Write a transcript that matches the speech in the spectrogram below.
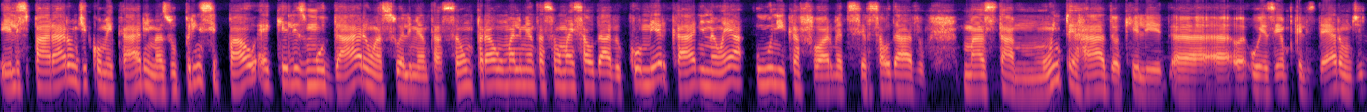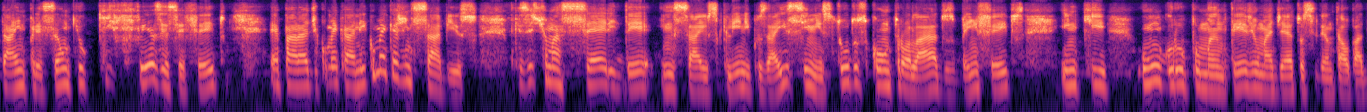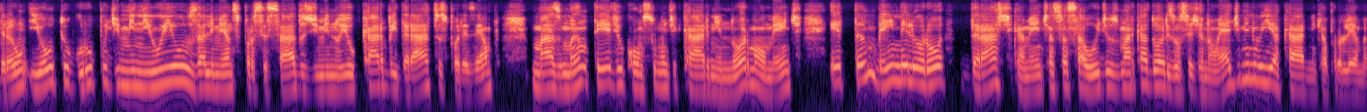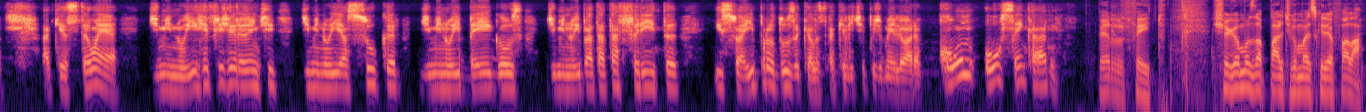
eles pararam de comer carne, mas o principal é que eles mudaram a sua alimentação para uma alimentação mais saudável. Comer carne não é a única forma de ser saudável, mas está muito errado aquele uh, o exemplo que eles deram de dar a impressão que o que fez esse efeito é parar de comer carne. E como é que a gente sabe isso? Porque existe uma série de ensaios clínicos, aí sim, estudos controlados, bem feitos, em que um grupo manteve uma dieta ocidental padrão e outro grupo diminuiu os alimentos processados, diminuiu carboidratos, por exemplo, mas manteve o consumo de carne normalmente e também melhorou drasticamente a sua saúde e os marcadores, ou seja, não é diminuir a carne que é o problema. A questão é diminuir refrigerante, diminuir açúcar, diminuir bagels, diminuir batata frita Isso aí produz aquelas, aquele tipo de melhora, com ou sem carne. Perfeito. Chegamos na parte que eu mais queria falar.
